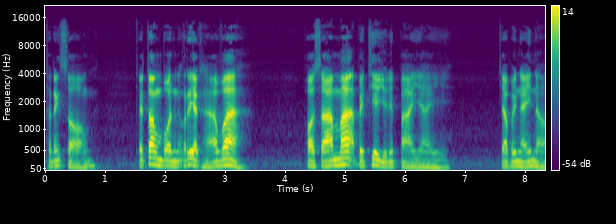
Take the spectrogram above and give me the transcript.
ท่านทั้งสอง จะต้องบนเรียกหาว่า พอสามะไปเที่ยวอยู่ในป่าใหญ่ จะไปไหนหนอ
